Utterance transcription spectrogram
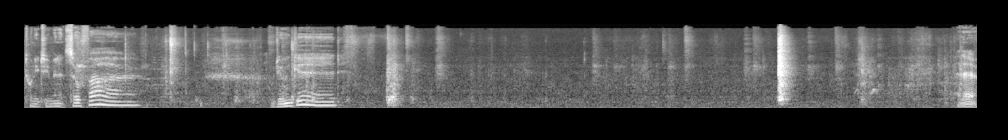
22 minutes so far. We're doing good. Hello.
